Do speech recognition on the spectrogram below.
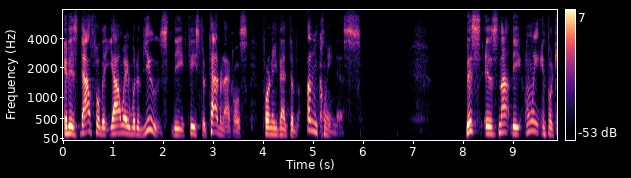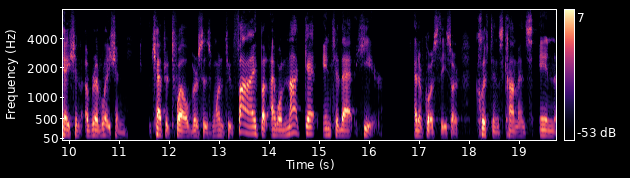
It is doubtful that Yahweh would have used the Feast of Tabernacles for an event of uncleanness. This is not the only implication of Revelation chapter 12, verses 1 to 5, but I will not get into that here. And of course, these are Clifton's comments in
